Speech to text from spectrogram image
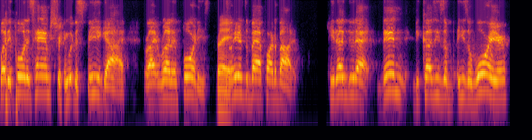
but he pulled his hamstring with the speed guy, right, running 40s. Right. So here's the bad part about it. He doesn't do that. Then because he's a he's a warrior,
